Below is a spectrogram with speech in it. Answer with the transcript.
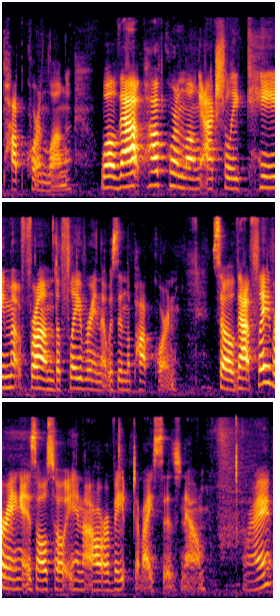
popcorn lung. Well, that popcorn lung actually came from the flavoring that was in the popcorn. So that flavoring is also in our vape devices now, all right?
